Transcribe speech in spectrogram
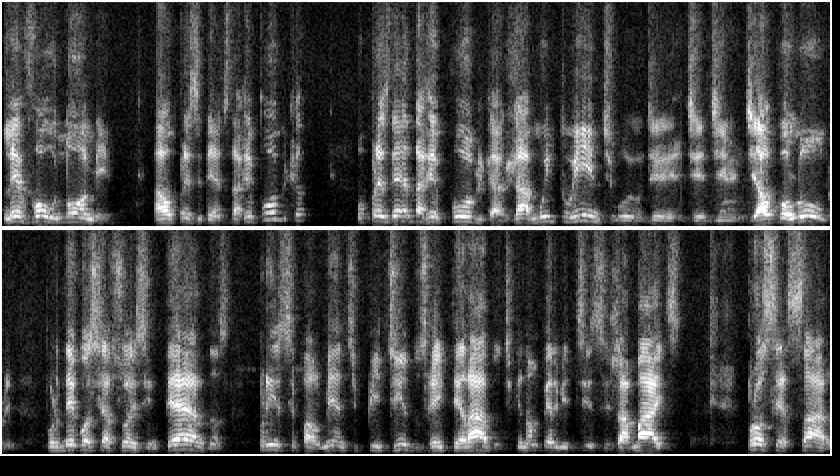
levou o nome ao presidente da República. O presidente da República, já muito íntimo de, de, de, de Alcolumbre, por negociações internas, principalmente pedidos reiterados de que não permitisse jamais processar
